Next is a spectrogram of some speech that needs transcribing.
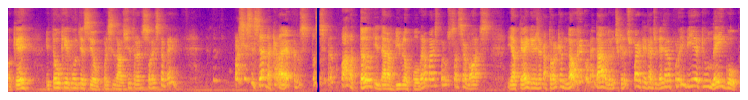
ok? Então o que aconteceu? Precisava de tradições também. Para ser sincero, naquela época não se, não se preocupava tanto em dar a Bíblia ao povo, era mais para os sacerdotes. E até a Igreja Católica não recomendava, durante grande parte da Idade Média, ela proibia que o leigo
